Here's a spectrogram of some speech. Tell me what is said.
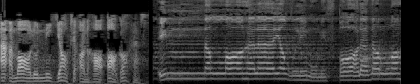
اعمال و نیات آنها آگاه است. این الله لا یظلم مثقال ذره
